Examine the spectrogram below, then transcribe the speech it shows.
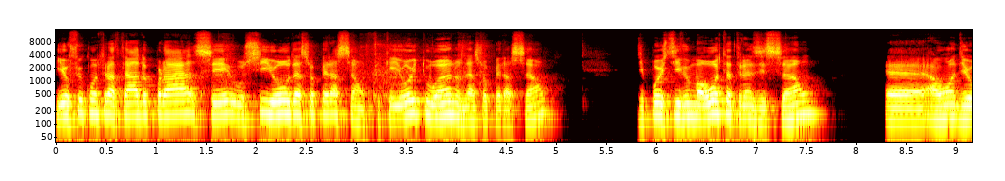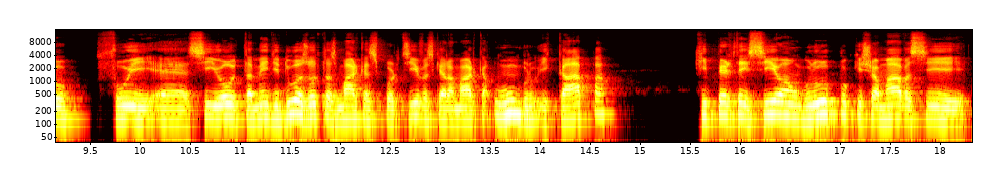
E eu fui contratado para ser o CEO dessa operação. Fiquei oito anos nessa operação depois tive uma outra transição, é, onde eu fui é, CEO também de duas outras marcas esportivas, que era a marca Umbro e Capa, que pertenciam a um grupo que chamava-se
